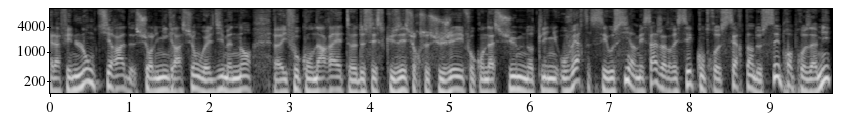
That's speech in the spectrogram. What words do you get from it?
Elle a fait une longue tirade sur l'immigration où elle dit maintenant il faut qu'on arrête de s'excuser sur ce sujet, il faut qu'on assume notre ligne ouverte. C'est aussi un message adressé contre certains de ses propres amis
